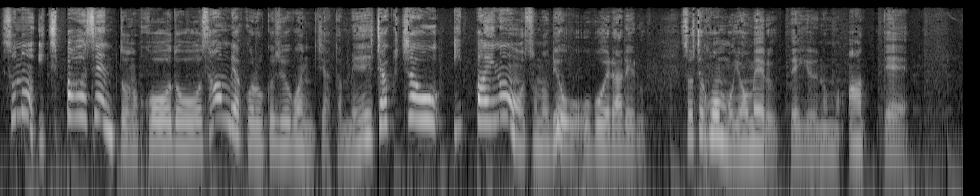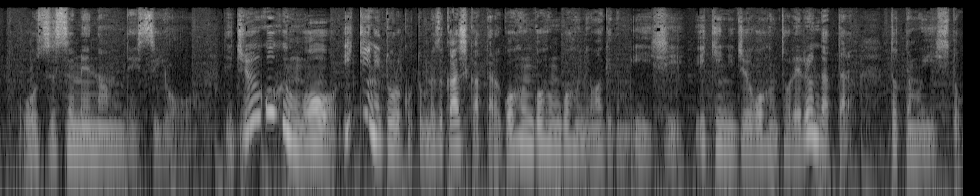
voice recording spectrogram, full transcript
その1%の行動を365日やったらめちゃくちゃいっぱいのその量を覚えられる。そして本も読めるっていうのもあっておすすめなんですよ。で15分を一気に取ること難しかったら5分5分5分に分けてもいいし一気に15分取れるんだったら取ってもいいしと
